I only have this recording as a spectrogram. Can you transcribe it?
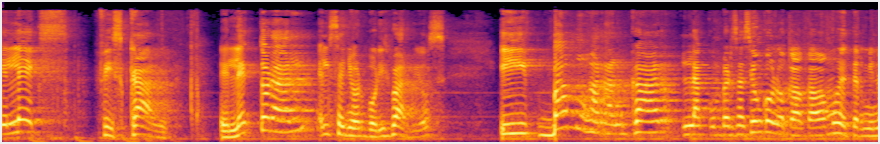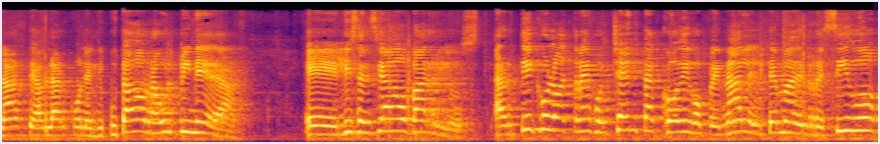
el ex fiscal electoral, el señor Boris Barrios. Y vamos a arrancar la conversación con lo que acabamos de terminar de hablar con el diputado Raúl Pineda. Eh, licenciado Barrios, artículo 380, Código Penal, el tema del residuo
